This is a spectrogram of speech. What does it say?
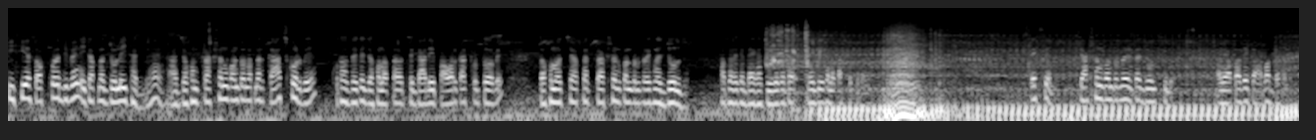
টিসিএস অফ করে দিবেন, এটা আপনার জ্বলেই থাকবে হ্যাঁ? আর যখন ট্র্যাকশন কন্ট্রোল আপনার কাজ করবে, কোথাও থেকে যখন আপনার হচ্ছে গাড়ির পাওয়ার কাট করতে হবে, তখন হচ্ছে আপনার ট্র্যাকশন কন্ট্রোলটা এখানে জ্বলবে। আপনাদেরকে দেখাচ্ছি মেবি এখানে কাজ করতে পারে দেখছেন? ট্রাকশন কন্ট্রোলের এটা জ্বলছিল। আমি আপনাদেরকে আবার দেখাচ্ছি।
